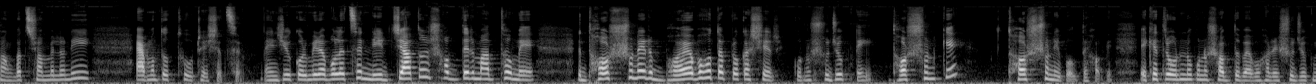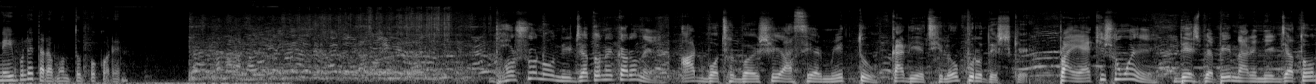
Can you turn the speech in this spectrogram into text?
সংবাদ সম্মেলনেই এমন তথ্য উঠে এসেছে। এনজিও কর্মীরা বলেছেন, নির্যাতন শব্দের মাধ্যমে ধর্ষণের ভয়াবহতা প্রকাশের কোনো সুযোগ নেই। ধর্ষণকে ধর্ষণই বলতে হবে। এক্ষেত্রে অন্য কোনো শব্দ ব্যবহারের সুযোগ নেই বলে তারা মন্তব্য করেন। ধর্ষণ ও নির্যাতনের কারণে আট বছর বয়সী আসিয়ার মৃত্যু কাঁদিয়েছিল পুরো দেশকে। প্রায় একই সময়ে দেশব্যাপী নারী নির্যাতন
